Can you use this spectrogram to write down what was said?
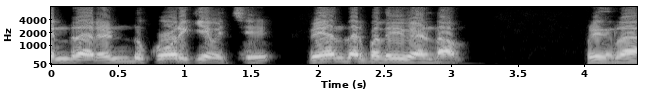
என்ற ரெண்டு கோரிக்கையை வச்சு வேந்தர் பதவி வேண்டாம். புரியுதுங்களா?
